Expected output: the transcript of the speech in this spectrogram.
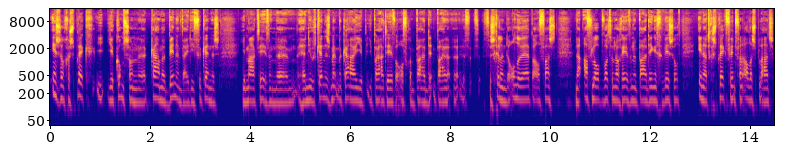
in zo'n gesprek, je, je komt zo'n Kamer binnen bij die verkenners. Je maakt even hernieuwd kennis met elkaar. Je, je praat even over een paar, een paar uh, verschillende onderwerpen alvast. Na afloop wordt er nog even een paar dingen gewisseld. In het gesprek vindt van alles plaats.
